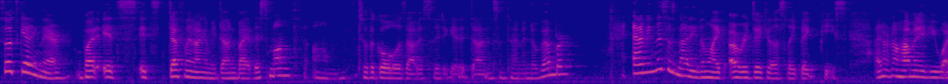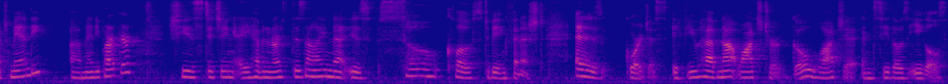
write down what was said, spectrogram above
So it's getting there, but it's it's definitely not gonna be done by this month. Um, so the goal is obviously to get it done sometime in November. And I mean, this is not even like a ridiculously big piece. I don't know how many of you watch Mandy, uh, Mandy Parker. She's stitching a Heaven and Earth design that is so close to being finished and is gorgeous. If you have not watched her, go watch it and see those eagles.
